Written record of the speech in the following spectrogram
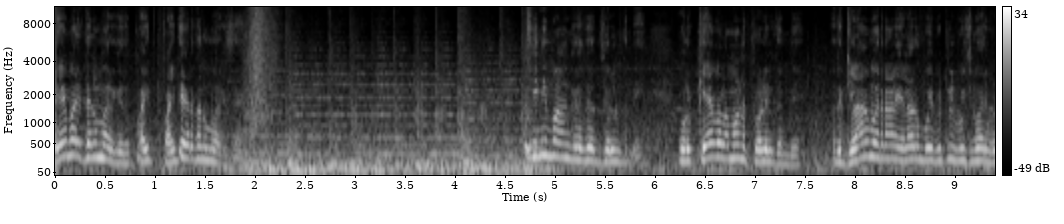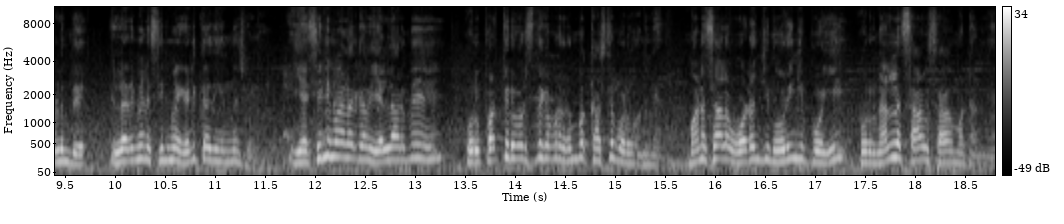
பேமாரித்தனமாக இருக்குது. பை பைத்தியகரத்தனமாக இருக்குது சார். சினிமாங்கிறது சொல்லு தம்பி. ஒரு கேவலமான தொழில் தம்பி. அது கிளாமர்னால எல்லாரும் போய் விட்டில் பூச்சி மாதிரி விழுந்து எல்லாருமே நான் சினிமா எடுக்காதீங்கன்னு சொல்லுங்கள் சொல்லுவேன் என் சினிமாவில் இருக்கிறவங்க எல்லாருமே ஒரு பத்து இருபது வருஷத்துக்கு அப்புறம் ரொம்ப கஷ்டப்படுவானுங்க. மனசால் உடஞ்சி நொறுங்கி போய் ஒரு நல்ல சாவு சாக மாட்டானுங்க.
